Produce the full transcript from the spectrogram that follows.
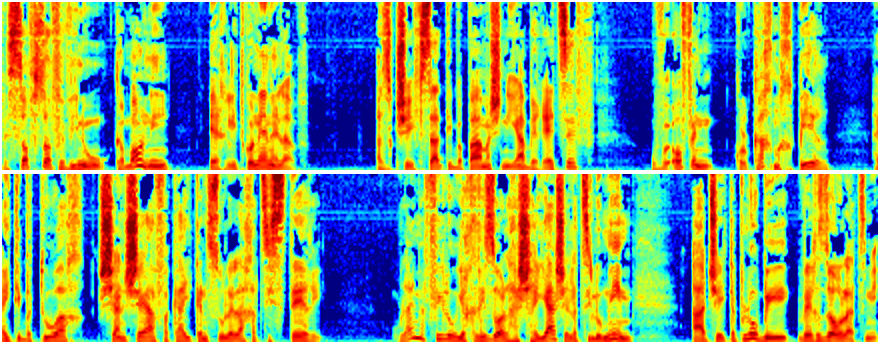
וסוף סוף הבינו, כמוני, איך להתכונן אליו. אז כשהפסדתי בפעם השנייה ברצף, ובאופן כל כך מחפיר, הייתי בטוח שאנשי ההפקה ייכנסו ללחץ היסטרי. אולי הם אפילו יכריזו על השהיה של הצילומים, עד שיטפלו בי ואחזור לעצמי.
